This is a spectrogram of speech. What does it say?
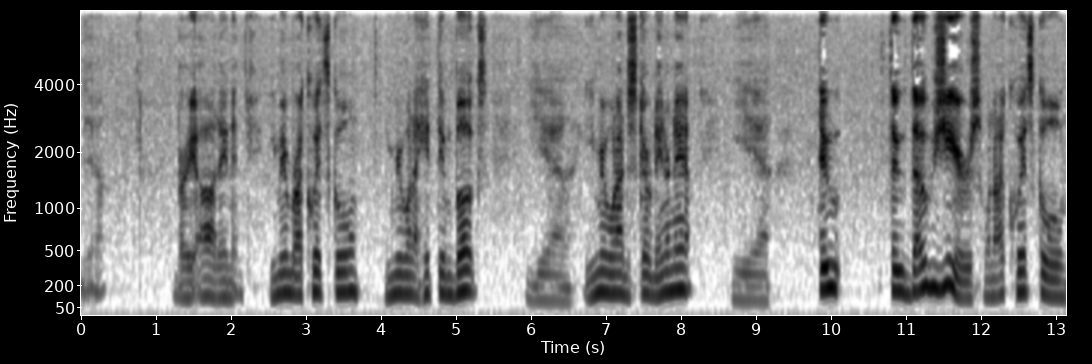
Yeah. Very odd, ain't it? You remember I quit school? You remember when I hit them books? Yeah. You remember when I discovered the internet? Yeah through through those years when I quit school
